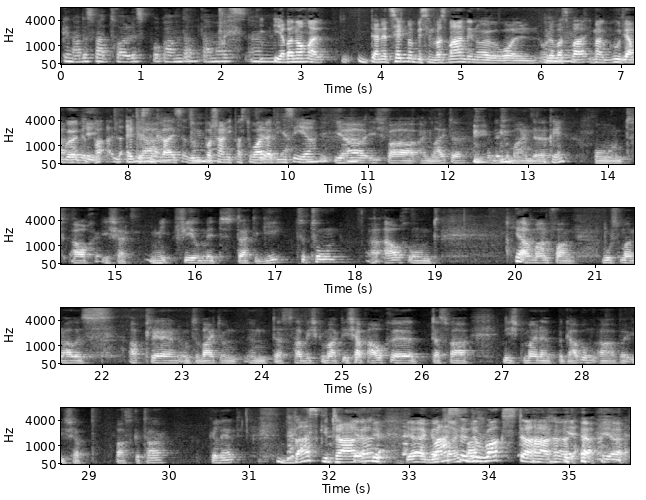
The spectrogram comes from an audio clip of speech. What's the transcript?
genau, das war ein tolles Programm da, damals. Ähm, Ja, aber nochmal, dann erzählt mal ein bisschen, was waren denn eure Rollen? Oder was war, ich meine, gut, wir Ja, haben gehört, okay. der pa Ältestenkreis, also wahrscheinlich pastoraler Ja. Dienst eher. Ja, ich war ein Leiter in der Gemeinde Okay. Und auch ich hatte viel mit Strategie zu tun, äh, auch und ja, am Anfang muss man alles abklären und so weiter und, und das habe ich gemacht. Ich habe auch, äh, das war nicht meine Begabung, aber ich habe Bassgitarre gelernt. Bassgitarre. Ja, Was einfach. the Rockstar. ja, ja,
